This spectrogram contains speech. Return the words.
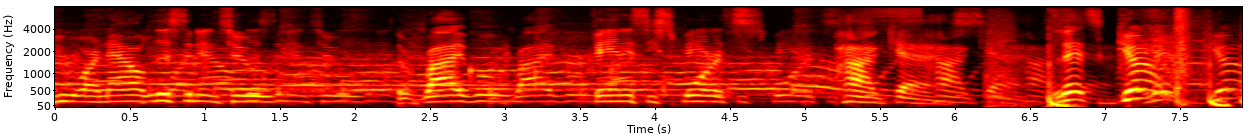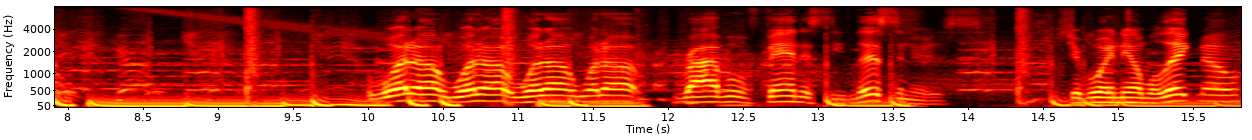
You are now listening to the Rival Fantasy Sports Podcast. Let's go. What up, what up, what up, what up, Rival Fantasy listeners? It's your boy Neil Maligno.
